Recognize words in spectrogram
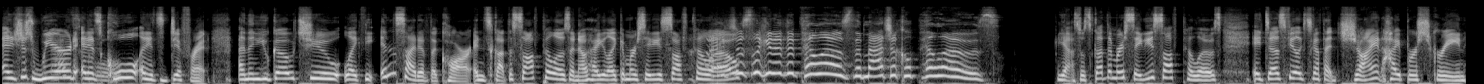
And it's just weird That's and it's cool. cool and it's different. And then you go to like the inside of the car and it's got the soft pillows. I know how you like a Mercedes soft pillow. I was just looking at the pillows, the magical pillows. Yeah, so it's got the Mercedes soft pillows. It does feel like it's got that giant hyper screen.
